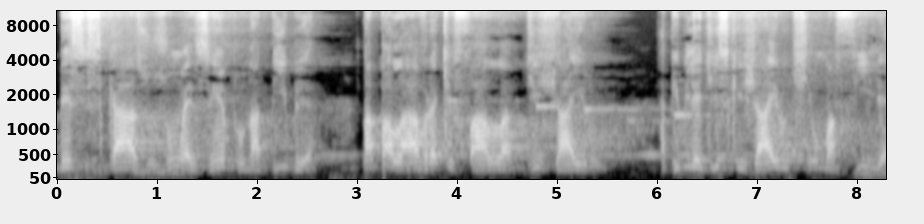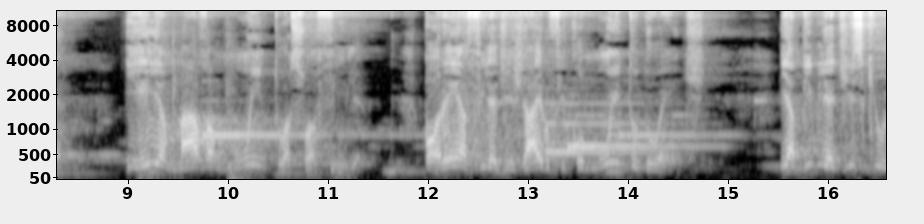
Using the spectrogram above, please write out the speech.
desses casos, um exemplo na Bíblia, na palavra que fala de Jairo. A Bíblia diz que Jairo tinha uma filha e ele amava muito a sua filha. Porém, a filha de Jairo ficou muito doente. E a Bíblia diz que, o,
